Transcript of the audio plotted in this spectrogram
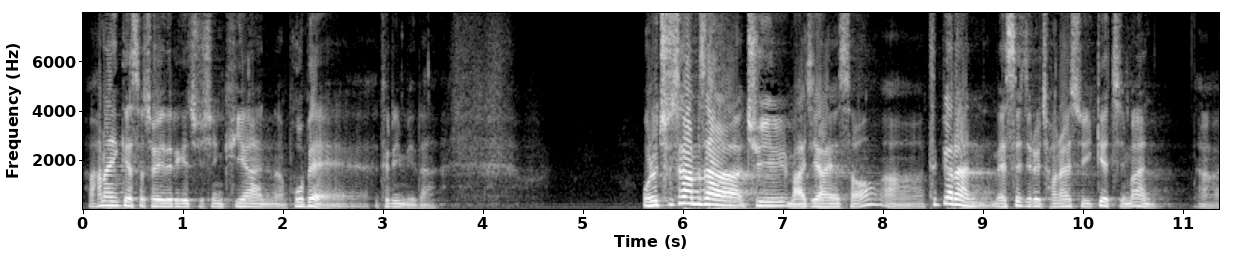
하나님께서 저희들에게 주신 귀한 보배 드립니다. 오늘 추수감사 주일 맞이하여서 어, 특별한 메시지를 전할 수 있겠지만 어,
